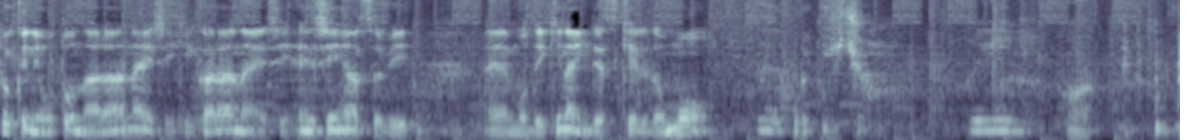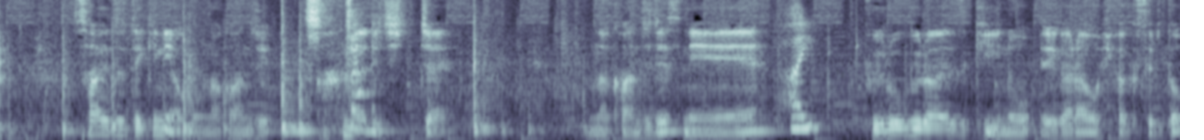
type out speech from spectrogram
特に音鳴らないし光らないし変身遊び、えーもできないんですけれども、これいいじゃん、いいね。はい、サイズ的にはこんな感じ。かなりちっちゃい。こんな感じですね。はい。プログライズキーの絵柄を比較すると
